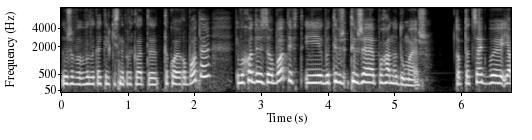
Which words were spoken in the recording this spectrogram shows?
дуже велика кількість, наприклад, такої роботи. І виходиш з роботи, і якби ти вже ти вже погано думаєш. Тобто, це якби я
